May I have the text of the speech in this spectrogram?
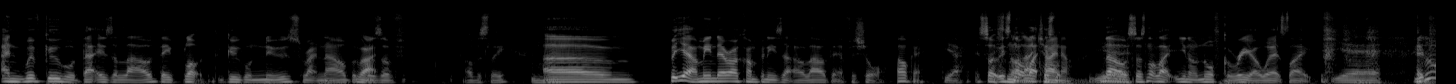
and with Google, that is allowed. They've blocked Google News right now because of, obviously. Mhm. Um, but yeah, I mean, there are companies that are allowed there for sure. Okay. Yeah, so It's it's, not not, like like, China. not- No, Yeah. so it's not like you know North Korea where it's like Yeah. You know,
